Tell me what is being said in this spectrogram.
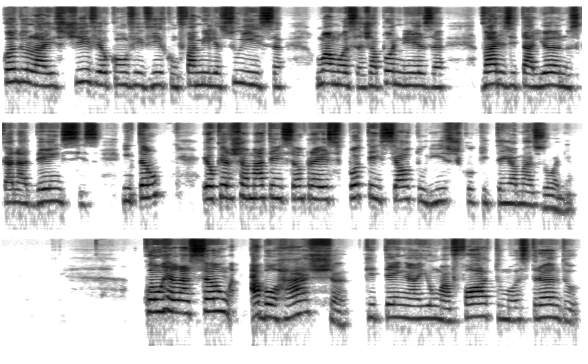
quando lá estive, eu convivi com família suíça, uma moça japonesa, vários italianos, canadenses. Então, eu quero chamar atenção para esse potencial turístico que tem a Amazônia. Com relação à borracha, que tem aí uma foto mostrando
